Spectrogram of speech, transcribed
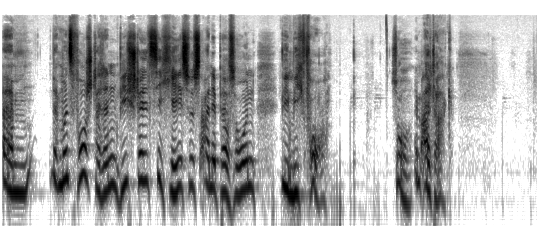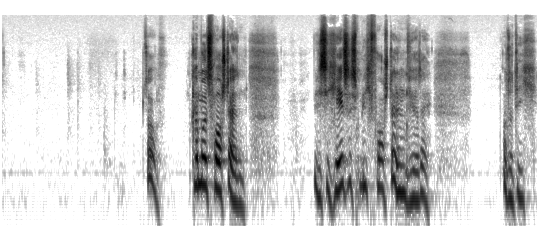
ähm, wenn wir uns vorstellen, wie stellt sich Jesus eine Person wie mich vor? So im Alltag. So können wir uns vorstellen, wie sich Jesus mich vorstellen würde oder dich.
